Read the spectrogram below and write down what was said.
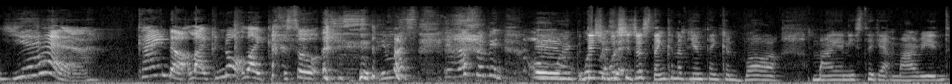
yeah. Kinda like not like so. it must it must have been. Oh um, my god. Did she, was was she just thinking of you and thinking, wow, Maya needs to get married.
